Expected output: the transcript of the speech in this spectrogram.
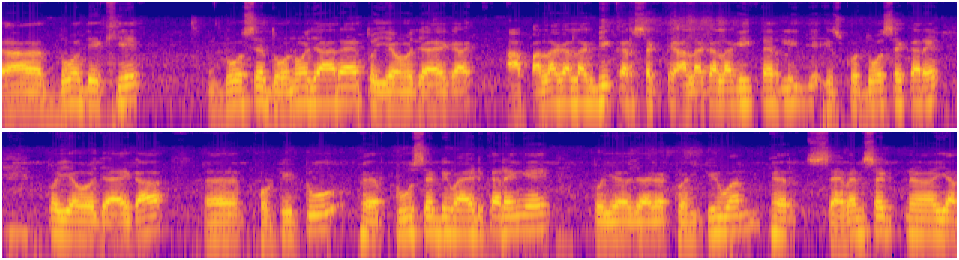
दो देखिए। दो से दोनों जा रहा है तो ये हो जाएगा। आप अलग अलग भी कर सकते अलग अलग ही कर लीजिए, इसको दो से करें तो यह हो जाएगा फोर्टी टू फिर टू से डिवाइड करेंगे तो यह हो जाएगा ट्वेंटी वन फिर सेवन से या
